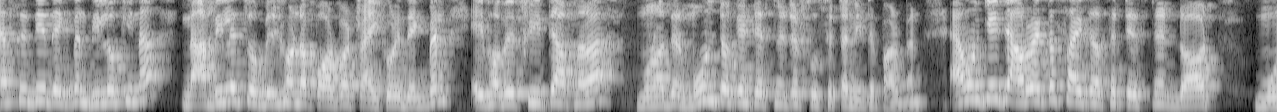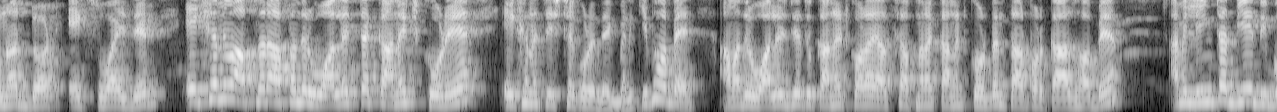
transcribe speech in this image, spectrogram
মেসেজ দিয়ে দেখবেন দিল কি না না দিলে চব্বিশ ঘণ্টা পর পর ট্রাই করে দেখবেন। এইভাবে ফ্রিতে আপনারা মোনাদের মন টোকেন টেস্টনেটের ফুসিটটা নিতে পারবেন। এমনকি এই যে আরও একটা সাইট আছে testnet dot monad dot X Y Z এখানেও আপনারা আপনাদের ওয়ালেটটা কানেক্ট করে এখানে চেষ্টা করে দেখবেন। কীভাবে? আমাদের ওয়ালেট যেহেতু কানেক্ট করাই আছে, আপনারা কানেক্ট করবেন, তারপর কাজ হবে। আমি লিঙ্কটা দিয়ে দিব,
